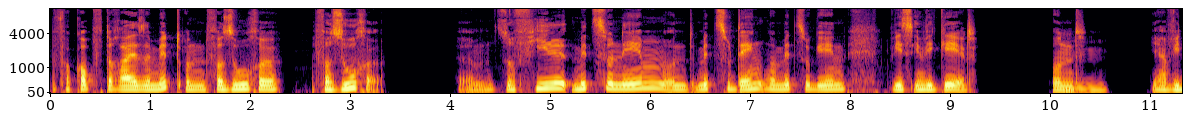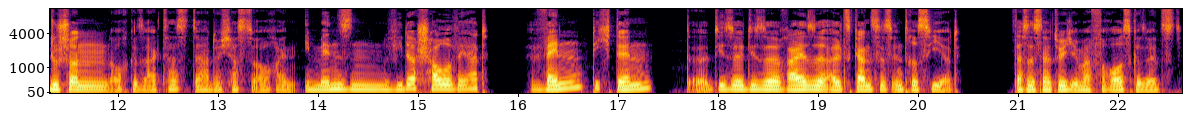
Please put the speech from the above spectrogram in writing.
verkopfte Reise mit und versuche, versuche, ähm, so viel mitzunehmen und mitzudenken und mitzugehen, wie es irgendwie geht. Und Mhm. ja, wie du schon auch gesagt hast, dadurch hast du auch einen immensen Wiederschauwert, wenn dich denn äh, diese, diese Reise als Ganzes interessiert. Das ist natürlich immer vorausgesetzt.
